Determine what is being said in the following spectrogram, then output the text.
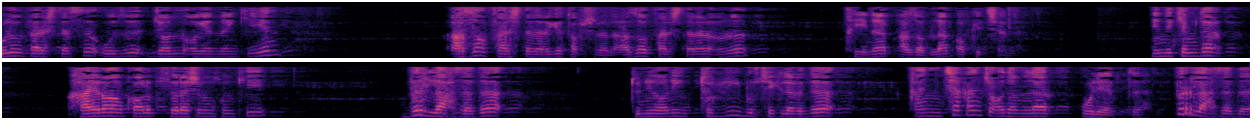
o'lim farishtasi o'zi jonni olgandan keyin azob farishtalariga topshiradi azob farishtalari uni qiynab azoblab olib ketishadi. Endi kimdir hayron qolib so'rashi mumkinki bir lahzada dunyoning turli burchaklarida qancha qancha odamlar o'lyapti. Bir lahzada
